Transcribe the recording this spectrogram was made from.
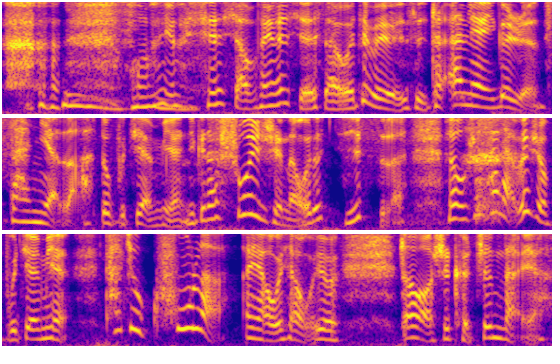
我们有一些小朋友写散文，特别有意思。他暗恋一个人三年了都不见面，你跟他说一声呢，我都急死了。然后我说他俩为什么不见面，他就哭了。哎呀，我想我又当老师可真难呀。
